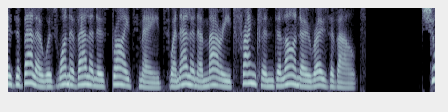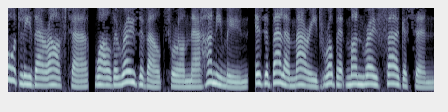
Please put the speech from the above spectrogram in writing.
Isabella was one of Eleanor's bridesmaids when Eleanor married Franklin Delano Roosevelt. Shortly thereafter, while the Roosevelts were on their honeymoon, Isabella married Robert Munro Ferguson,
